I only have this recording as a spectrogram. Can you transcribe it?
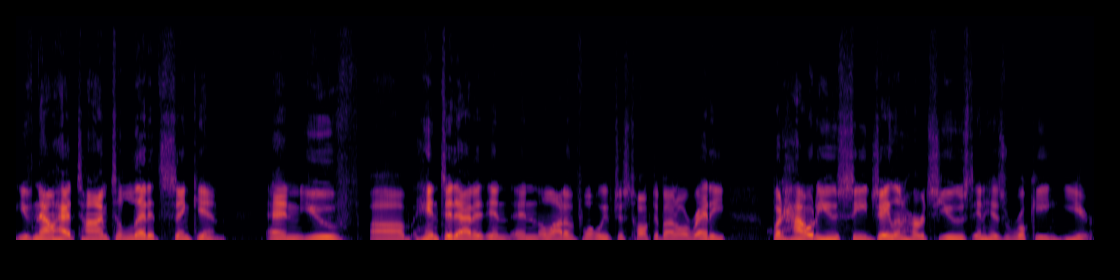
you've now had time to let it sink in, and you've uh, hinted at it in in a lot of what we've just talked about already. But how do you see Jalen Hurts used in his rookie year?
